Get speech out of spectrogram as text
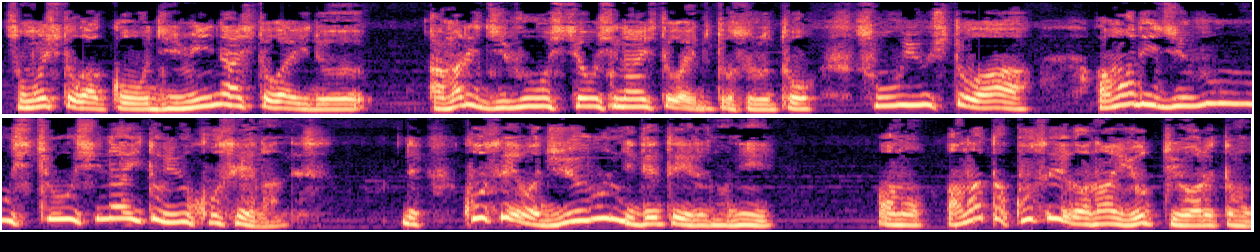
その人がこう地味な人がいる、あまり自分を主張しない人がいるとすると、そういう人はあまり自分を主張しないという個性なんです。で、個性は十分に出ているのに、あの、あなた個性がないよって言われても、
